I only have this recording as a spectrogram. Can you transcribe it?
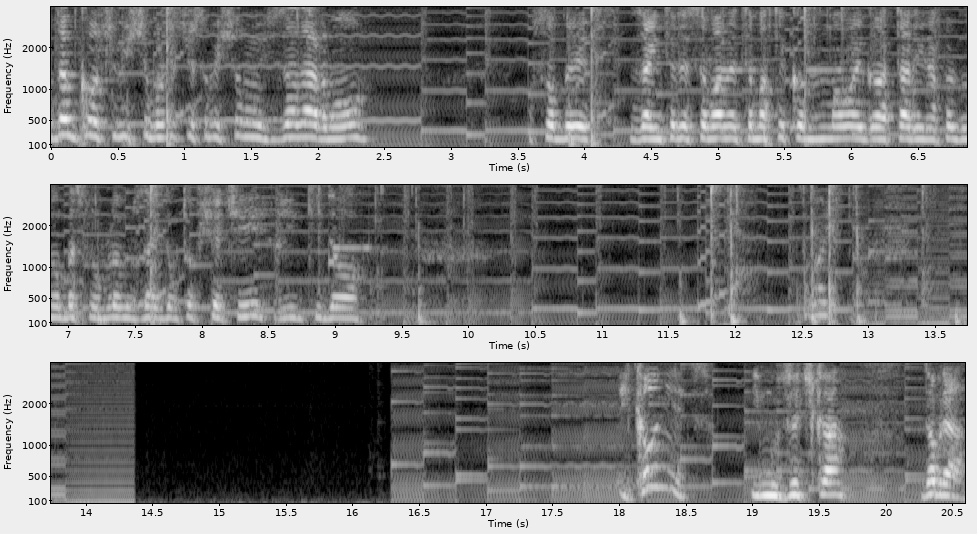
To demko oczywiście możecie sobie ściągnąć za darmo. Osoby zainteresowane tematyką małego Atari na pewno bez problemu znajdą to w sieci. Linki do... I koniec! I muzyczka. Dobra.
